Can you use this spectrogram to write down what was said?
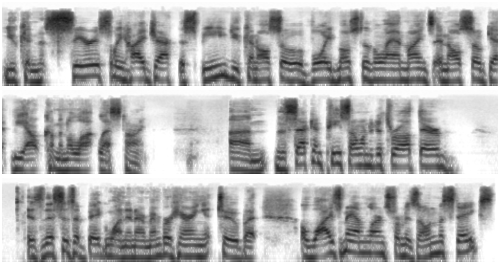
You can seriously hijack the speed. You can also avoid most of the landmines and also get the outcome in a lot less time. Um, the second piece I wanted to throw out there is this is a big one, and I remember hearing it too. But a wise man learns from his own mistakes,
